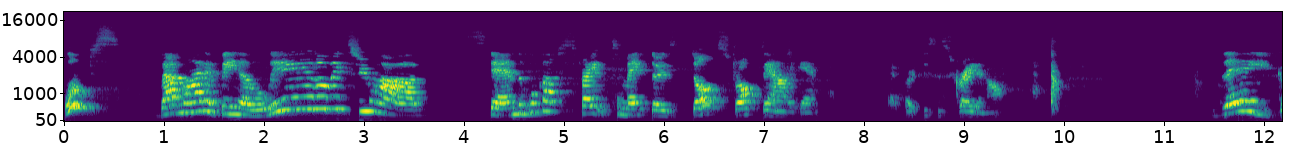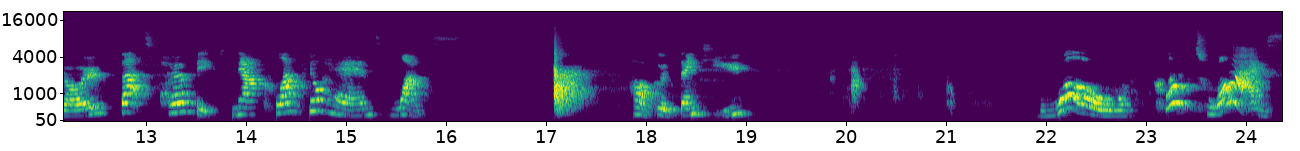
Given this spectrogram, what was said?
Oops, that might have been a little bit too hard. Stand the book up straight to make those dots drop down again. I hope this is straight enough. There you go. That's perfect. Now clap your hands once. Oh, good. Thank you. Whoa! Clap twice.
